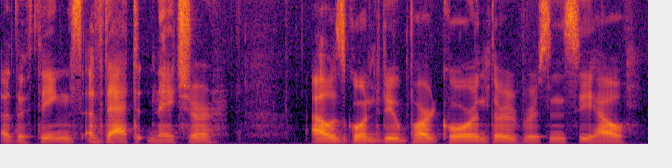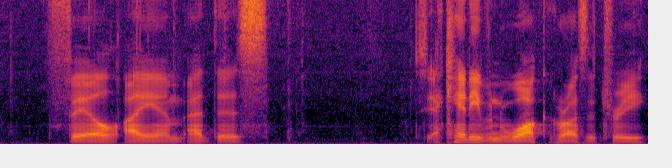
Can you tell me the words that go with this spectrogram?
other things of that nature. I was going to do parkour in third person, see how fail I am at this. See, I can't even walk across a tree.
